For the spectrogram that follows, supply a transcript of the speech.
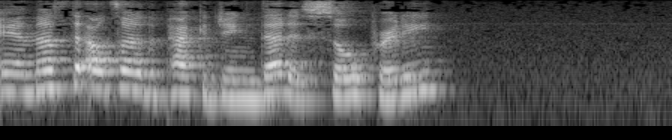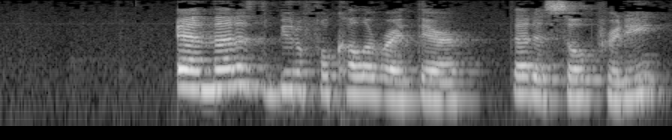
And that's the outside of the packaging. That is so pretty. And that is the beautiful color right there. That is so pretty.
